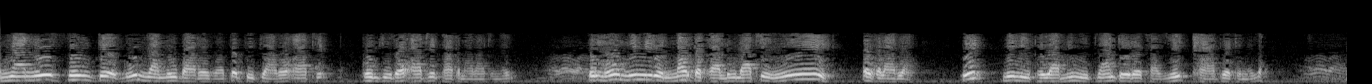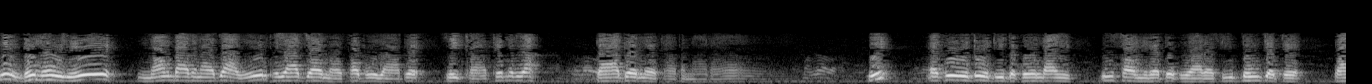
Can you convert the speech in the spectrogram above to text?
အများနိုးဆုံးတဲ့ကိုညာနိုးပါတယ်ဆိုတော့တက်ပြတော့အားဖြင့်ဂုံပြတော့အားဖြင့်သာသနာတာတည်းနဲ့ဘုံမို့မိမိတို့နောက်တခါလူလာဖြစ်ရင်ဟုတ်ကလားဗျာဟင်မိမိဖရာမိမိပြန်တည်တဲ့အခါရိတ်ခါအတွက်တယ်နော် ဟင်ဘုံမို့ရေနောင်သာသနာကြရင်ဖရာကြောင်းတော်ဖောက်ဖို့ရအတွက်ရိတ်ခါတယ်မဗျာဒါအတွက်နဲ့သာသနာတာဟင်အခုတို့ဒီတကွန်တိုင်းဥဆောင်နေတဲ့ပုဂ္ဂိုလ်ကတော့ဒီသုံးချက်တဲ့ဘာ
